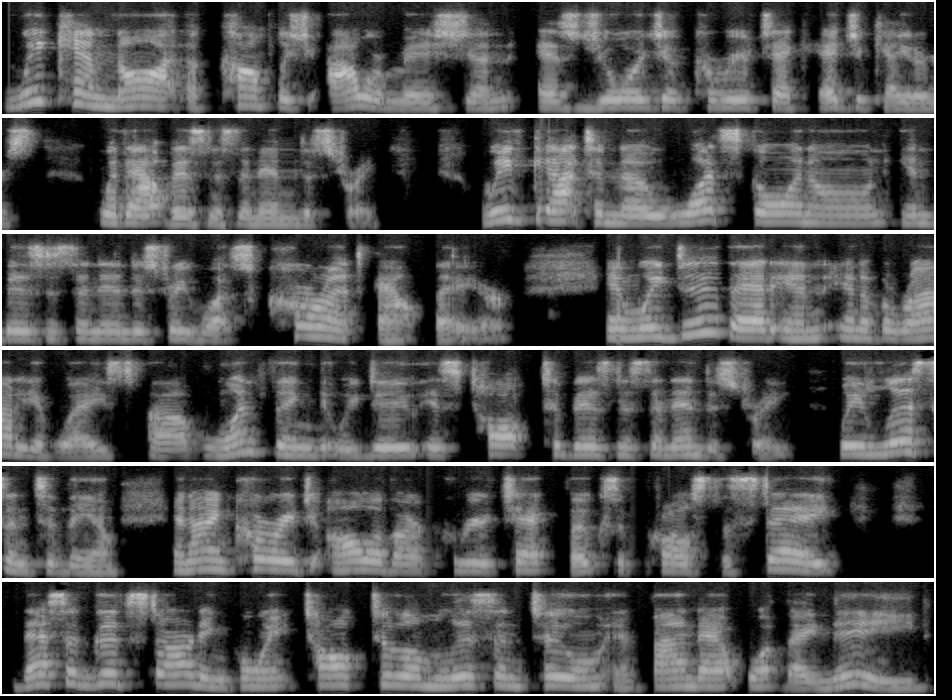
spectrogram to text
we cannot accomplish our mission as Georgia Career Tech educators without business and industry. We've got to know what's going on in business and industry, what's current out there. And we do that in, in a variety of ways. Uh, one thing that we do is talk to business and industry. We listen to them. And I encourage all of our career tech folks across the state that's a good starting point. Talk to them, listen to them, and find out what they need.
